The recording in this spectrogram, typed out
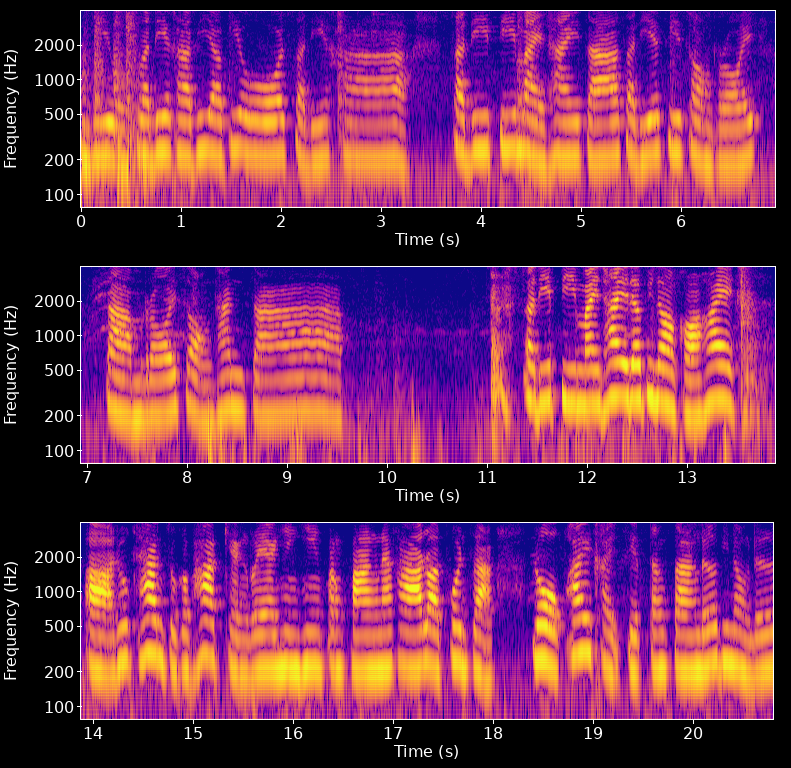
มวิว สวัสดีค่ะ พี่ยาวพี่โอ๊ตสวัสดีค่ะ สวัสดีปีใหม่ไทยจ้า สวัสดีเอฟซีสองร้อยสามร้อยสองท่านจ้า สวัสดีปีใหม่ไทยเด้อพี่น้องขอให้อ่าทุกท่านสุขภาพแข็งแรงเฮงๆ ปังๆ นะคะ หลอดพ้นจากโรคภัยไข้เจ็บต่างๆ เด้อพี่น้องเด้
